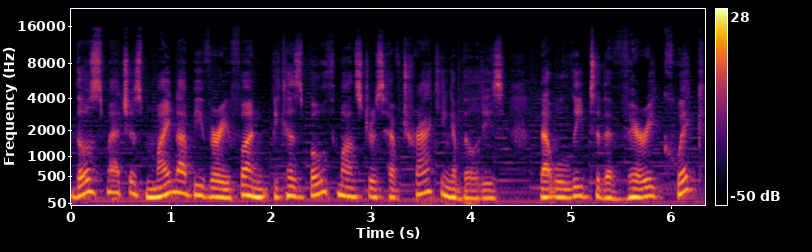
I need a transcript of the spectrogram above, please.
those matches might not be very fun because both monsters have tracking abilities that will lead to the very quick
